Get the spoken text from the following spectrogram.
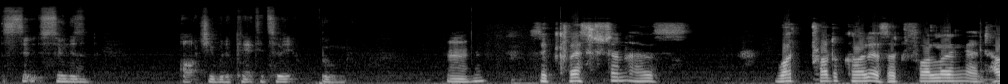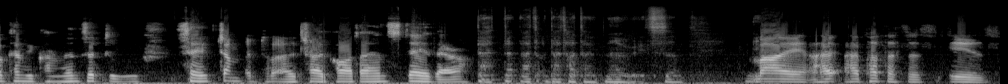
So, soon as Archie would have connected to it, boom. Mm-hmm. the question is, what protocol is it following and how can we convince it to, say, jump into a tricorder and stay there? That that that, that I don't know. It's um, My hy- hypothesis is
